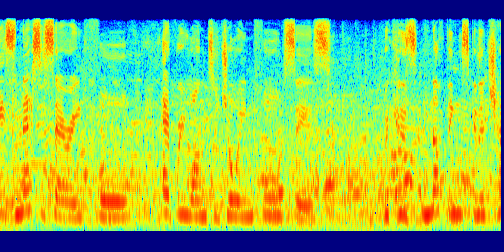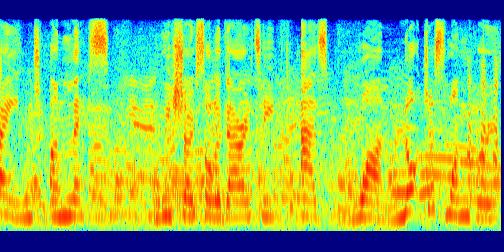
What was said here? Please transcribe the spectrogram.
It's necessary for everyone to join forces because nothing's going to change unless we show solidarity as one, not just one group,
